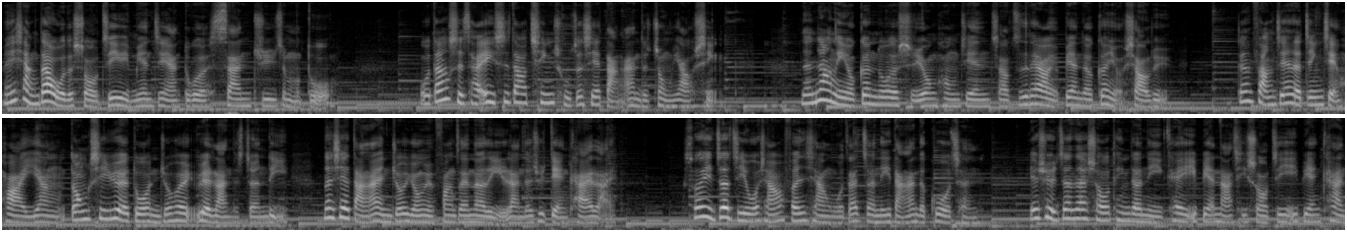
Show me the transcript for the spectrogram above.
没想到我的手机里面竟然多了三 G 这么多。我当时才意识到清除这些档案的重要性，能让你有更多的使用空间，找资料也变得更有效率。跟房间的精简化一样，东西越多，你就会越懒得整理那些档案，你就永远放在那里，懒得去点开来。所以这集我想要分享我在整理档案的过程。也许正在收听的你，可以一边拿起手机一边看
